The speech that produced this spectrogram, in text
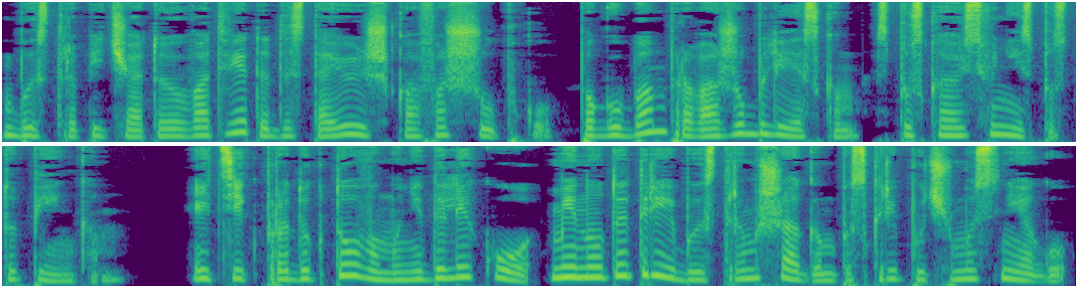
Быстро печатаю в ответ и достаю из шкафа шубку. По губам провожу блеском, спускаюсь вниз по ступенькам. Идти к продуктовому недалеко, минуты три быстрым шагом по скрипучему снегу.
